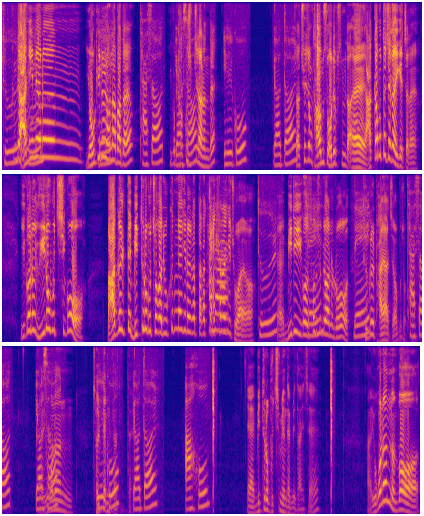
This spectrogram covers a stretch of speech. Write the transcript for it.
둘, 근데 아니면은 여기를 넷, 하나 받아요? 다섯, 이거 받고 여섯, 싶진 않은데. 일곱, 여덟, 자 최종 다음 수 어렵습니다. 예, 아까부터 제가 얘기했잖아요. 이거는 위로 붙이고 막을 때 밑으로 붙여가지고 끝내기를 갖다가 쫙 하나, 하는 게 좋아요. 둘, 예, 미리 이거 셋, 선수 교환으로 넷, 득을 봐야죠 무조건. 다섯, 예, 여섯, 이거는 절대입니다. 일곱, 절대. 여덟, 아홉, 예, 밑으로 붙이면 됩니다, 이제. 아, 요거는 뭐,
